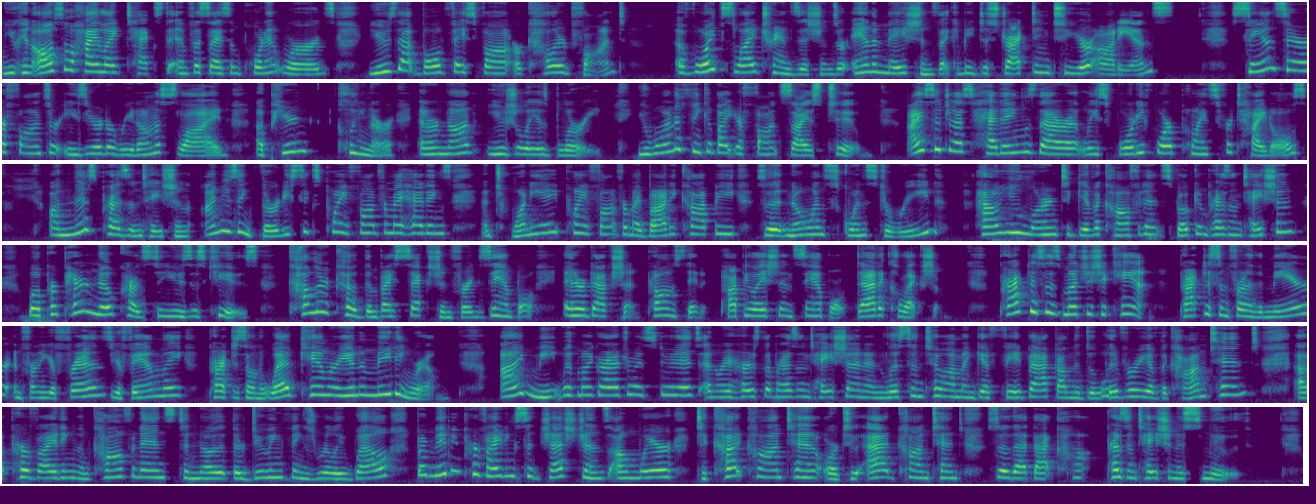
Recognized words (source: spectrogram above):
You can also highlight text to emphasize important words. Use that boldface font or colored font. Avoid slide transitions or animations that can be distracting to your audience. Sans serif fonts are easier to read on a slide, appear cleaner, and are not usually as blurry. You want to think about your font size too. I suggest headings that are at least 44 points for titles. On this presentation, I'm using 36 point font for my headings and 28 point font for my body copy so that no one squints to read. How you learn to give a confident spoken presentation? Well, prepare note cards to use as cues. Color code them by section, for example, introduction, problem statement, population sample, data collection. Practice as much as you can. Practice in front of the mirror, in front of your friends, your family, practice on a webcam or in a meeting room. I meet with my graduate students and rehearse the presentation and listen to them and give feedback on the delivery of the content, uh, providing them confidence to know that they're doing things really well, but maybe providing suggestions on where to cut content or to add content so that that presentation is smooth.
